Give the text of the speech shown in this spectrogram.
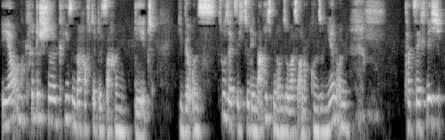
eher um kritische, krisenbehaftete Sachen geht, die wir uns zusätzlich zu den Nachrichten und sowas auch noch konsumieren. Und tatsächlich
